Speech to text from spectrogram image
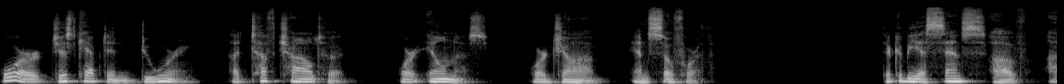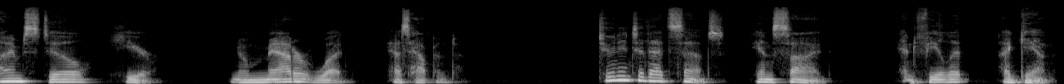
or just kept enduring a tough childhood or illness or job, and so forth. There could be a sense of, I'm still here, no matter what has happened. Tune into that sense inside and feel it again.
